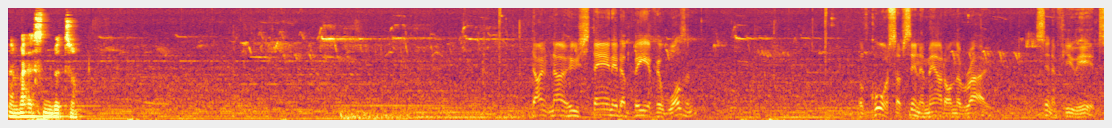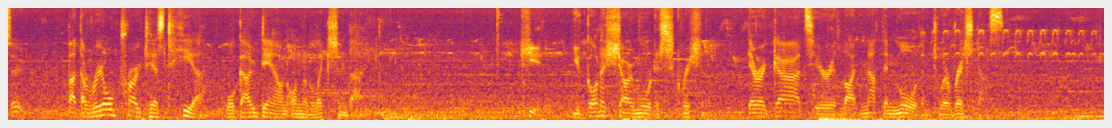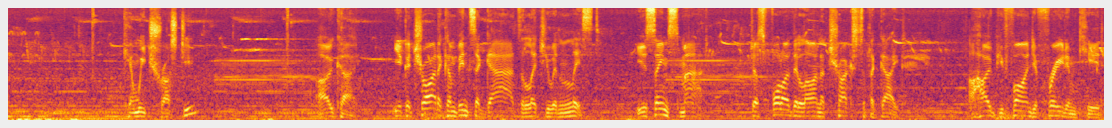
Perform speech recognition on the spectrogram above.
Einmal essen bitte. Know whose stand it'd be if it wasn't. Of course, I've sent him out on the road. Sent a few here too. But the real protest here will go down on election day. Kid, you've got to show more discretion. There are guards here who'd like nothing more than to arrest us. Can we trust you? Okay. You could try to convince a guard to let you enlist. You seem smart. Just follow the line of trucks to the gate. I hope you find your freedom, kid.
